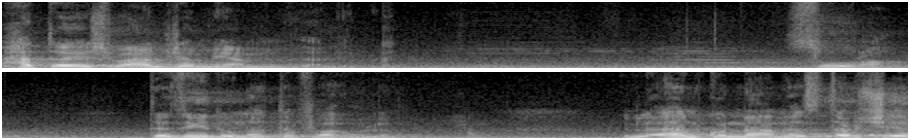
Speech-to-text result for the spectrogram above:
حتى يشبع الجميع من ذلك. صورة تزيدنا تفاؤلا. الآن كنا نستبشر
